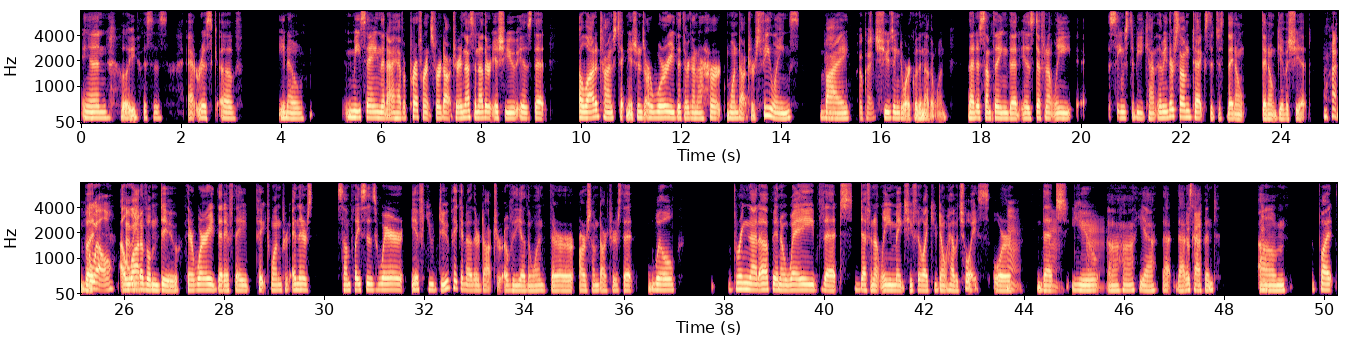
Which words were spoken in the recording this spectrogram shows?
And really this is at risk of you know me saying that I have a preference for a doctor. And that's another issue is that a lot of times technicians are worried that they're going to hurt one doctor's feelings mm. by Okay. choosing to work with another one. That is something that is definitely eh, seems to be kind of, I mean, there's some techs that just, they don't, they don't give a shit. But well, A lot of them do. They're worried that if they picked one, and there's some places where if you do pick another doctor over the other one, there are some doctors that will bring that up in a way that definitely makes you feel like you don't have a choice or Hmm. that you Hmm. uh-huh yeah that that has Okay. happened Hmm. um but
